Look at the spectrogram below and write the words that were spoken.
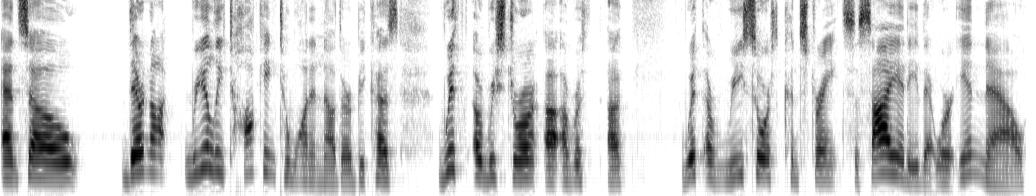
And so they're not really talking to one another because with a, restor- uh, a, a, a uh, with a resource constraint society that we're in now,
